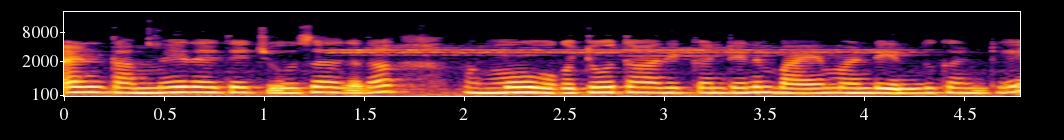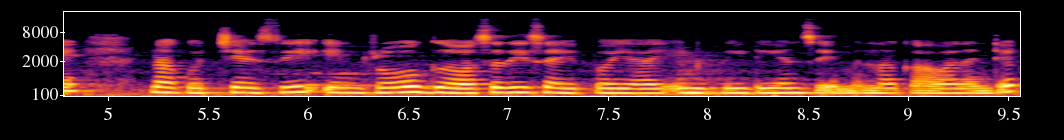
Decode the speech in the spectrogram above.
అండ్ తమ్మేదైతే చూసారు కదా. అమ్మో ఒకటో తారీఖు అంటేనే భయం అండి. ఎందుకంటే నాకు వచ్చేసి ఇంట్లో గ్రాసరీస్ అయిపోయాయి. ఇంగ్రీడియంట్స్ ఏమన్నా కావాలంటే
